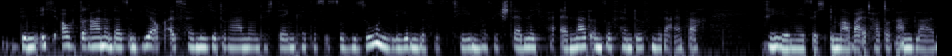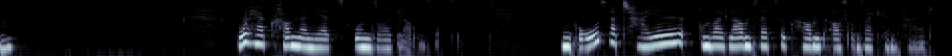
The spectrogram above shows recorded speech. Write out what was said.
bin ich auch dran und da sind wir auch als Familie dran. Und ich denke, das ist sowieso ein lebendes System, was sich ständig verändert. Insofern dürfen wir da einfach regelmäßig immer weiter dranbleiben. Woher kommen denn jetzt unsere Glaubenssätze? Ein großer Teil unserer Glaubenssätze kommt aus unserer Kindheit.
